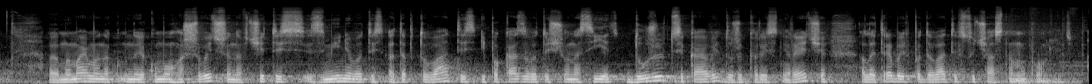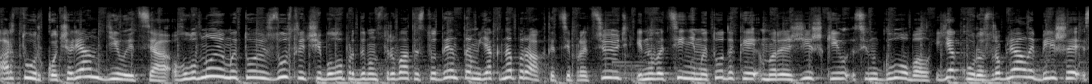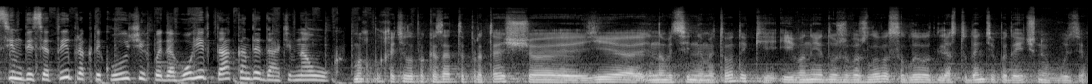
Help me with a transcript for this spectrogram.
Е, Ми маємо на- на якомога швидше навчитись змінюватись, адаптуватись і показувати, що у нас є дуже цікаві, дуже корисні речі, але треба їх подавати в сучасному погляді. Артур Кочарян ділиться. Головною метою зустрічі було продемонструвати студентам, як на практиці працюють інноваційні методики мережі шкіл Сінглобал, яку розробляли більше 70 практикуючих педагогів та кандидатів наук. Ми хотіли показати про те, що є інноваційні методики, і вони є дуже важливі, особливо для студентів педагогічних вузів.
